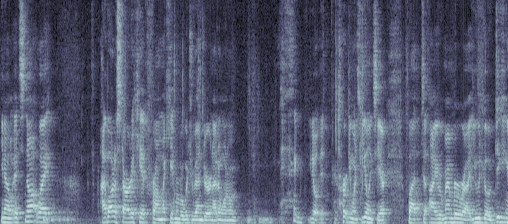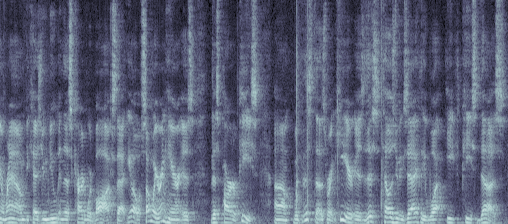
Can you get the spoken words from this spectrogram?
you know, it's not like, I bought a starter kit from, I can't remember which vendor, and I don't want to, you know, hurt anyone's feelings here, but I remember uh, you would go digging around because you knew in this cardboard box that, know, somewhere in here is this part or piece. Um, what this does right here is this tells you exactly what each piece does.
